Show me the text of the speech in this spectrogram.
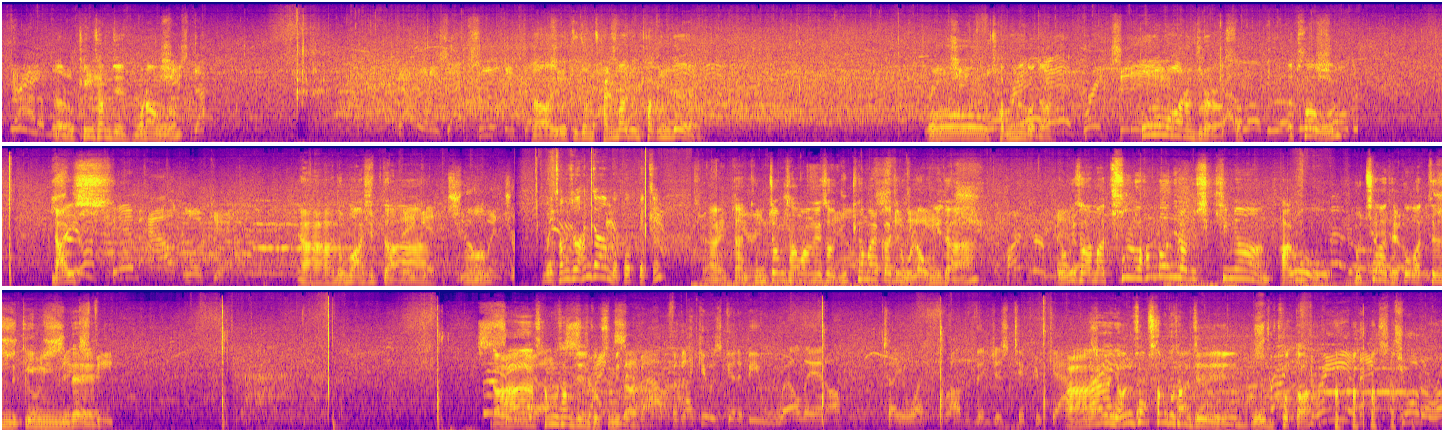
자, 루킹 삼진 원아웃. 자. 이것도 좀 잘 맞은 타구인데. 오, 잡는 거다. 또. 넘어가는 줄 알았어. 자, 투아웃. 나이스. 야, 너무 아쉽다. 어? 왜 점수 한 점 못 뽑겠지? 자, 일단 동점 상황에서 6회 말까지는 올라옵니다. 여기서 아마 출루 한 번이라도 시키면 바로 교체가 될 것 같은 느낌인데. 아, 상무 삼진 좋습니다. 아, 연속 3구 삼진. 오, 미쳤다.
